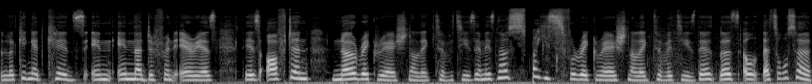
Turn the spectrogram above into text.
looking at kids in in the different areas, there's often no recreational activities, and there's no space for recreational activities. There's, there's that's also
